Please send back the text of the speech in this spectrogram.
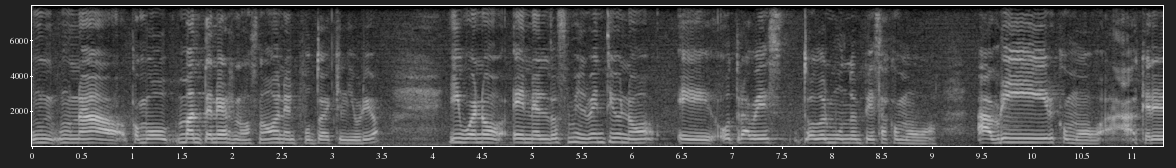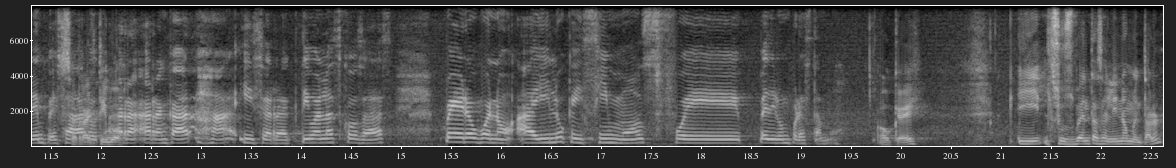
un- una como mantenernos ¿no? en el punto de equilibrio. Y bueno, en el 2021 eh, otra vez todo el mundo empieza como a abrir, como a querer empezar a arra- arrancar ajá, y se reactivan las cosas. Pero bueno, ahí lo que hicimos fue pedir un préstamo. Ok. ¿Y sus ventas en línea aumentaron?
